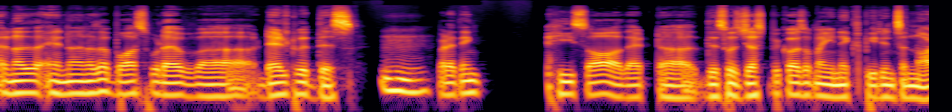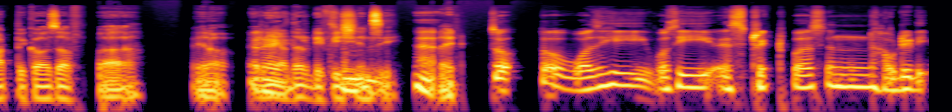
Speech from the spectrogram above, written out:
another and another boss would have uh, dealt with this, Hmm. but I think he saw that uh, this was just because of my inexperience and not because of uh, you know any Right. other deficiency. Uh, right. So so was he was he a strict person? How did he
